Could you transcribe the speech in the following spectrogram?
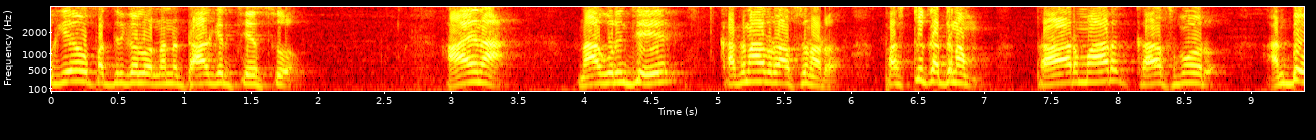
ఒకే పత్రికలు పత్రికలో నన్ను టార్గెట్ చేస్తూ ఆయన నా గురించి కథనాలు రాస్తున్నాడు. ఫస్ట్ కథనం తార్మార్ కాస్మోర్ అంటూ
